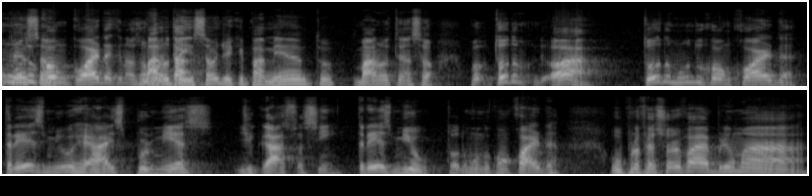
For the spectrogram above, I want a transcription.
mundo manutenção. concorda que nós vamos botar... Manutenção de equipamento. Manutenção. Todo, ó, todo mundo concorda, 3 mil reais por mês de gasto assim, 3 mil, todo mundo concorda? O professor vai abrir uma.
